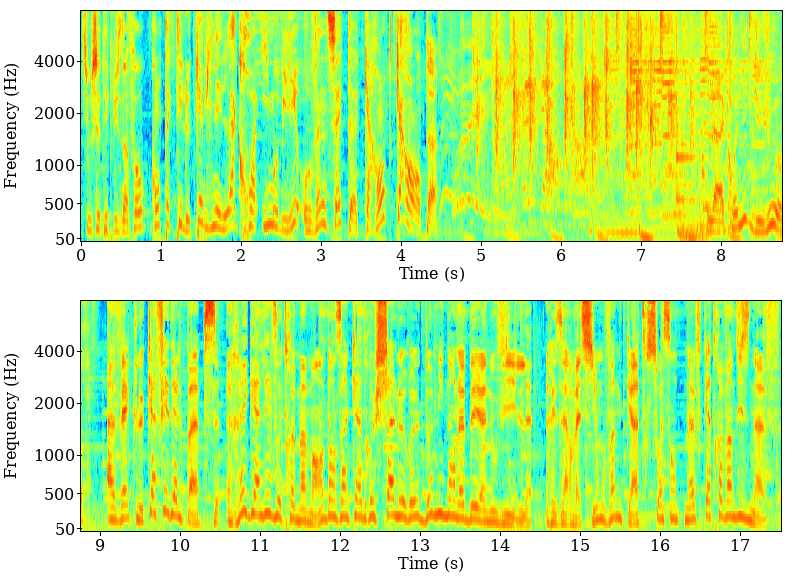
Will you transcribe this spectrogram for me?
Si vous souhaitez plus d'infos, contactez le cabinet Lacroix Immobilier au 27 40 40. La chronique du jour. Avec le Café Del Paps, régalez votre maman dans un cadre chaleureux dominant la baie à Nouville. Réservation 24 69 99.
